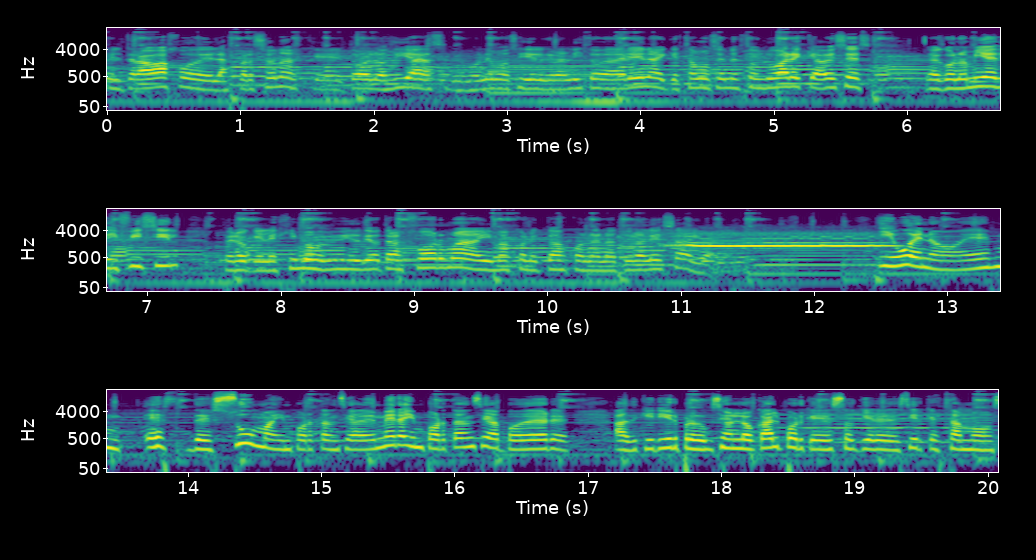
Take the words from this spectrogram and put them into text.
el trabajo de las personas que todos los días le ponemos ahí el granito de arena y que estamos en estos lugares que a veces la economía es difícil, pero que elegimos vivir de otra forma y más conectados con la naturaleza y bueno. Y bueno, es, es, de suma importancia, de mera importancia poder adquirir producción local porque eso quiere decir que estamos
